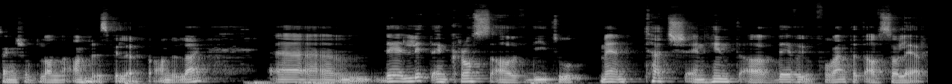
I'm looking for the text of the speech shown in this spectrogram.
trenger ikke å blande andre spillere fra andre lag. Uh, det er litt en cross av de to, med en touch, en hint av det vi forventet av Soler.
